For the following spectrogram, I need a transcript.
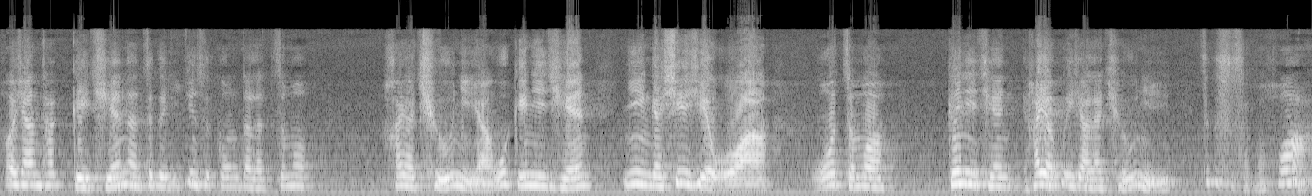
好像他给钱呢，这个已经是功德了，怎么还要求你呀？我给你钱，你应该谢谢我啊！我怎么给你钱还要跪下来求你？这个是什么话？”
